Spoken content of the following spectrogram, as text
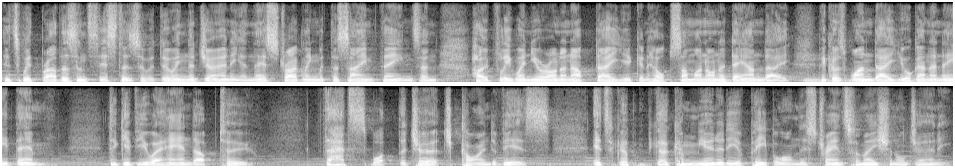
It's with brothers and sisters who are doing the journey and they're struggling with the same things. And hopefully, when you're on an up day, you can help someone on a down day mm. because one day you're going to need them to give you a hand up too. That's what the church kind of is. It's a, a community of people on this transformational journey.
